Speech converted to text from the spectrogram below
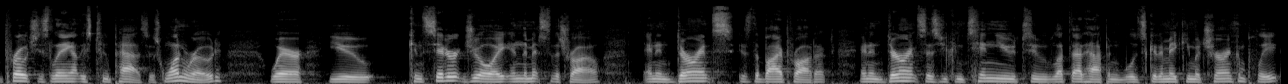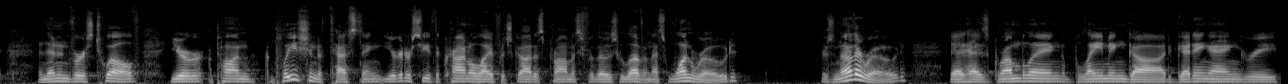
approach, is laying out these two paths. There's one road where you consider it joy in the midst of the trial, and endurance is the byproduct. And endurance, as you continue to let that happen, will it's going to make you mature and complete. And then in verse 12, you're upon completion of testing, you're going to receive the crown of life which God has promised for those who love Him. That's one road. There's another road that has grumbling, blaming God, getting angry.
